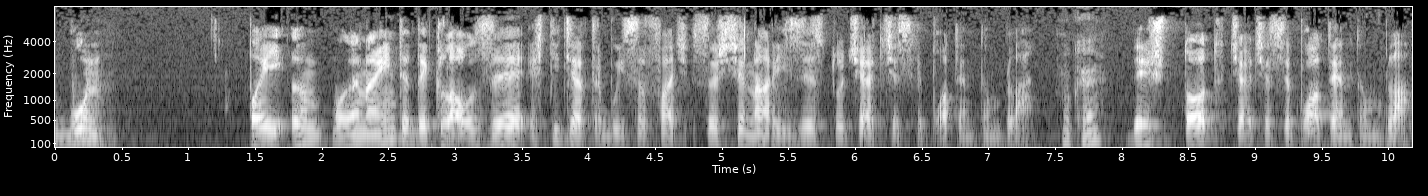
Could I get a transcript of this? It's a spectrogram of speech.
Bun, Păi, în, înainte de clauze, știi ce ar trebui să faci? Să scenarizezi tot ceea ce se poate întâmpla. Okay. Deci tot ceea ce se poate întâmpla.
